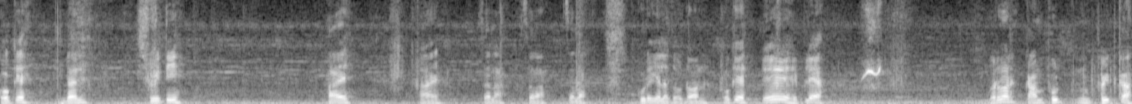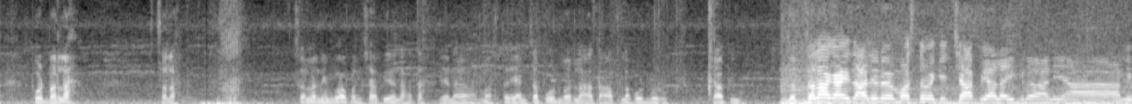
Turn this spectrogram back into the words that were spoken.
Okay done. Sweety. Hi. Hi. चला चला चला. कुठे गेला तो डॉन? ओके ए हेपल्या बरोबर काम फुट फिट का? पोट भरला? चला. चला निघू आपण चहा प्यायला आता. यांना मस्त यांचा पोट भरला आता आपला पोट भरू. चहा पिऊ. तर चला काही झालेलो आहे मस्तपैकी चहा प्यायला इकडं आणि आम्ही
